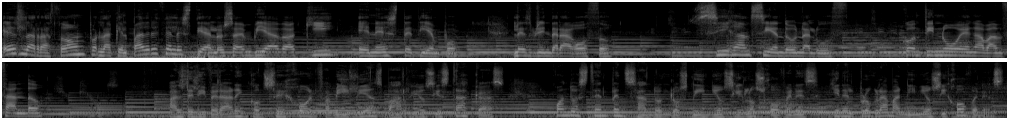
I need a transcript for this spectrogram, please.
es la razón por la que el Padre Celestial los ha enviado aquí en este tiempo. Les brindará gozo. Sigan siendo una luz. Continúen avanzando. Al deliberar en consejo en familias, barrios y estacas, cuando estén pensando en los niños y en los jóvenes y en el programa Niños y Jóvenes.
